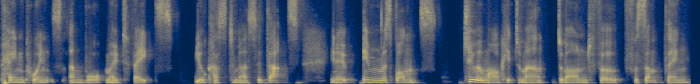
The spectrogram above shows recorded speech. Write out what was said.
pain points and what motivates your customer. So that's, you know, in response to a market demand demand for for something,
